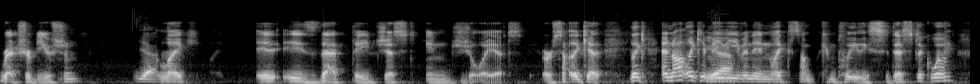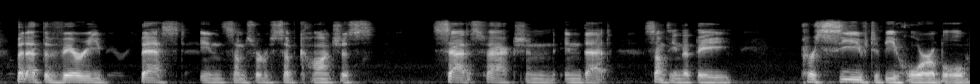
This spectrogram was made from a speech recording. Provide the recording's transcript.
retribution Yeah. like is that they just enjoy it or something like like and not like it Yeah. maybe even in like some completely sadistic way but at the very best in some sort of subconscious satisfaction in that something that they perceive to be horrible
